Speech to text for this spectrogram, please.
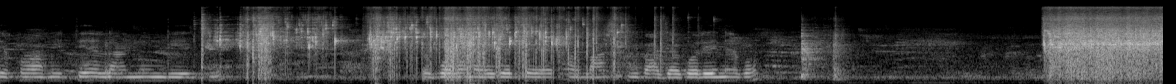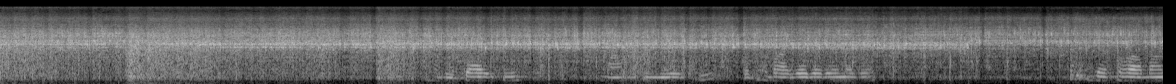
দেখো আমি তেল আর নুন দিয়েছি। তো গরম হয়ে গেছে, এখন মাছটি ভাজা করে নেব আমি চার পিস মাছ নিয়েছি ওটা ভাজা করে নেব দেখো আমার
